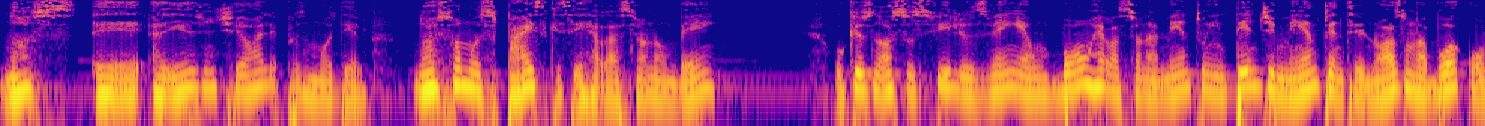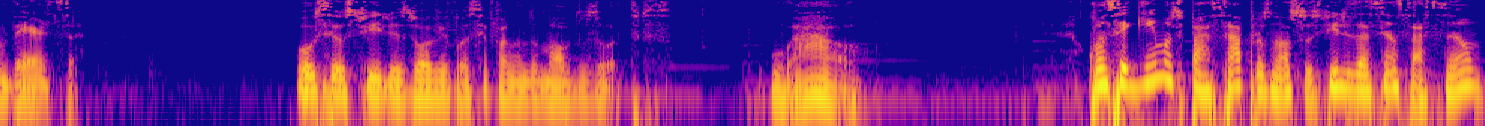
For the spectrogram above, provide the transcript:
Nós, é, aí a gente olha para os modelos. Nós somos pais que se relacionam bem, o que os nossos filhos veem é um bom relacionamento, um entendimento entre nós, uma boa conversa. Ou seus filhos ouvem você falando mal dos outros. Uau! Conseguimos passar para os nossos filhos a sensação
